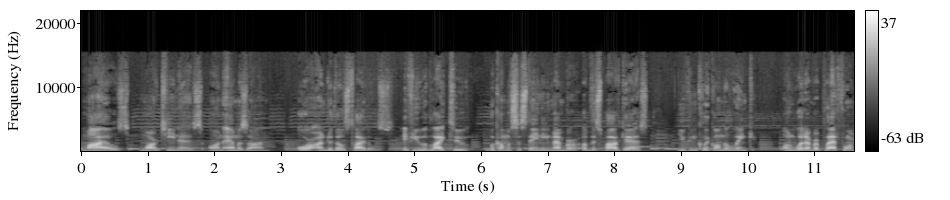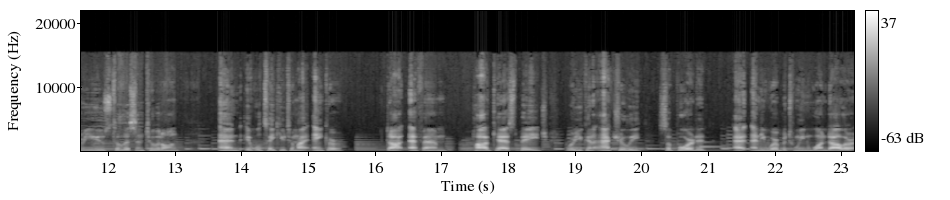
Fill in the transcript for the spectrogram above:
Miles Martinez, on Amazon or under those titles. If you would like to become a sustaining member of this podcast, you can click on the link on whatever platform you use to listen to it on, and it will take you to my anchor.fm podcast page where you can actually support it at anywhere between $1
